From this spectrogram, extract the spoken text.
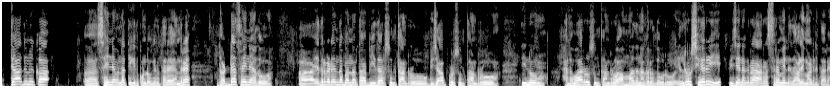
ಅತ್ಯಾಧುನಿಕ ಸೈನ್ಯವನ್ನು ತೆಗೆದುಕೊಂಡು ಹೋಗಿರ್ತಾರೆ. ಅಂದರೆ ದೊಡ್ಡ ಸೈನ್ಯ ಅದು. ಎದುರುಗಡೆಯಿಂದ ಬಂದಂತಹ ಬೀದರ್ ಸುಲ್ತಾನರು, ಬಿಜಾಪುರ ಸುಲ್ತಾನರು, ಇನ್ನು ಹಲವಾರು ಸುಲ್ತಾನರು ಅಹಮದನಗರದವರು ಎಲ್ಲರೂ ಸೇರಿ ವಿಜಯನಗರ ಅರಸರ ಮೇಲೆ ದಾಳಿ ಮಾಡಿರ್ತಾರೆ.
